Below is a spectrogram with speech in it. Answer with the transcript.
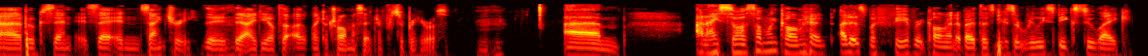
uh, book set, set in Sanctuary. The Mhm. the idea of the, uh, like a trauma center for superheroes. Mhm. Um, and I saw someone comment, and it's my favorite comment about this because it really speaks to like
